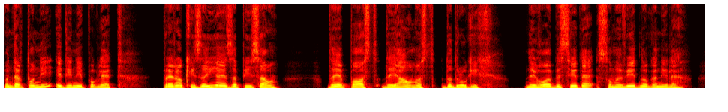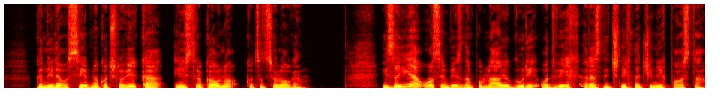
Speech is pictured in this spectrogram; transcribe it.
vendar to ni edini pogled. Prerok Izaija je zapisal, da je post dejavnost do drugih. Njegove besede so me vedno ganile. Ganile osebno kot človeka in strokovno kot sociologa. Izaija v 28. poglavju govori o dveh različnih načinih posta.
